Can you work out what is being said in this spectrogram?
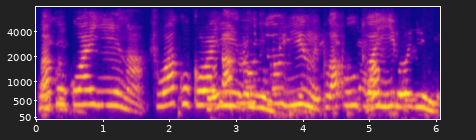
Флаг Украина. Флаг Украины. Флаг Украины. Флаг Украины.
